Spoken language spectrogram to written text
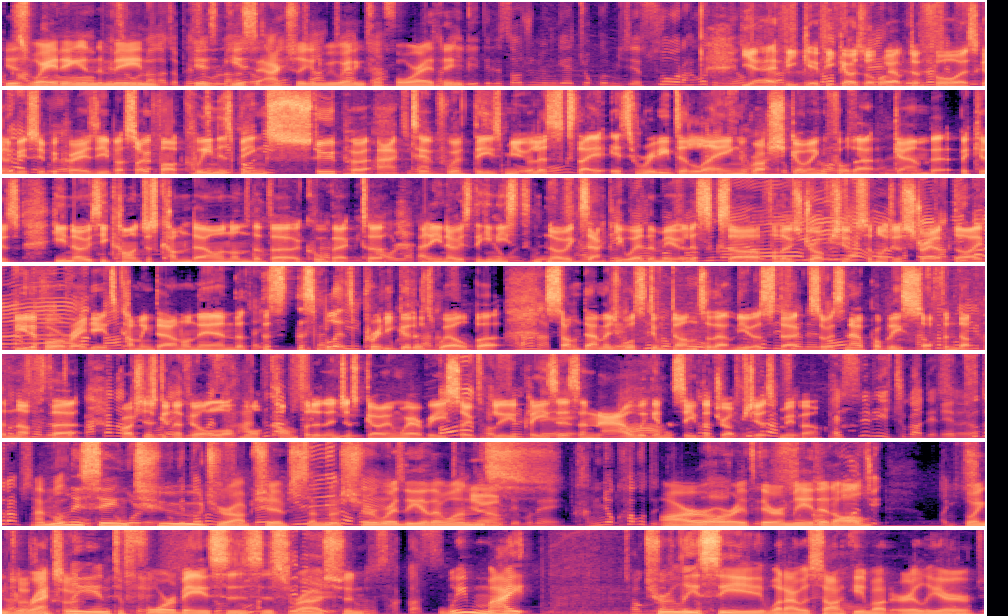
He's waiting in the main. He's, he's actually going to be waiting for four, I think. Yeah, if he if he goes all the way up to four, it's going to be super crazy. But so far, Queen is being super active with these Mutalisks. That it's really delaying Rush going for that Gambit because he knows he can't just come down on the vertical vector, and he knows that he needs to know exactly where the Mutalisks are for those drop ships to not just straight up die. Beautiful Irradiate's coming down on there, and the, the, the split's pretty good as well, but but some damage was still done to that Muta stack, so it's now probably softened up enough that Rush is going to feel a lot more confident in just going wherever he so pleases, and now we're going to see the dropships move out. I'm only seeing two dropships. I'm not sure where the other ones yeah. are, or if they were made at all. Going directly so. into four bases is Rush, and we might truly see what I was talking about earlier,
